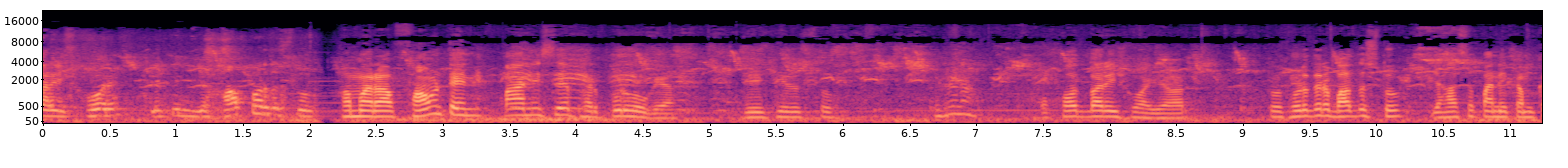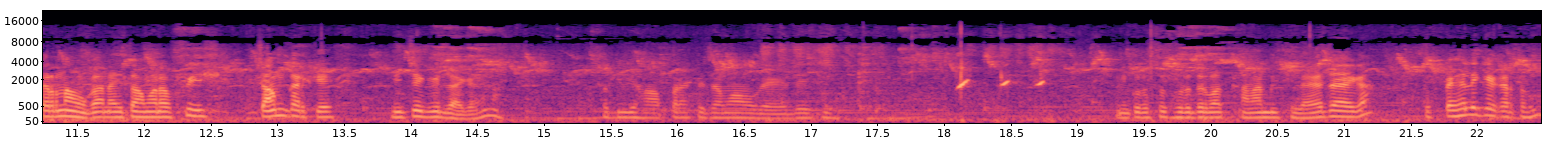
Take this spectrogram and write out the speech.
बारिश हो रहा है लेकिन यहाँ पर दोस्तों हमारा फाउंटेन पानी से भरपूर हो गया। देखिए दोस्तों देख रहे ना? बहुत बारिश हुआ यार। तो थोड़ी देर बाद दोस्तों यहाँ से पानी कम करना होगा नहीं तो हमारा फ़िश जम करके नीचे गिर जाएगा है ना? सभी यहाँ पर आके जमा हो गए देखिए। इनको दोस्तों थोड़ी देर बाद खाना भी खिलाया जाएगा। तो पहले क्या करता हूँ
